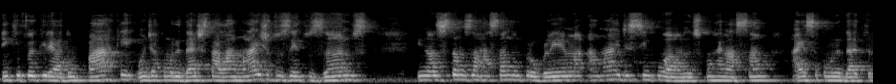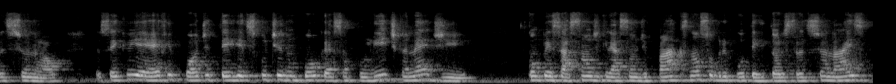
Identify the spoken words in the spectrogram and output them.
em que foi criado um parque onde a comunidade está lá há mais de 200 anos e nós estamos arrastando um problema há mais de cinco anos com relação a essa comunidade tradicional. Eu sei que o IEF pode ter rediscutido um pouco essa política né, de compensação de criação de parques, não sobrepor territórios tradicionais,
